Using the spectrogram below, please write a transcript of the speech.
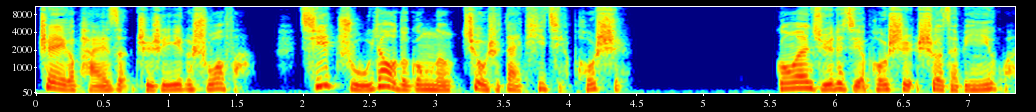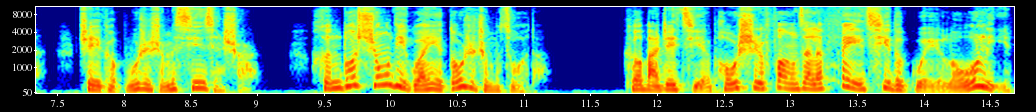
这个牌子只是一个说法，其主要的功能就是代替解剖室。公安局的解剖室设在殡仪馆，这可不是什么新鲜事儿，很多兄弟馆也都是这么做的。可把这解剖室放在了废弃的鬼楼里，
